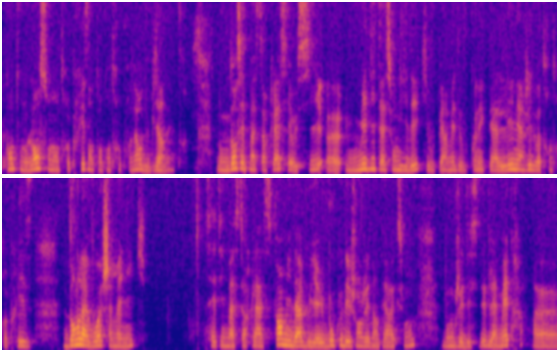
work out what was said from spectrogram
quand on lance son entreprise en tant qu'entrepreneur du bien-être. Donc dans cette masterclass, il y a aussi euh, une méditation guidée qui vous permet de vous connecter à l'énergie de votre entreprise dans la voie chamanique. Ça a été une masterclass formidable où il y a eu beaucoup d'échanges et d'interactions. Donc j'ai décidé de la mettre euh,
